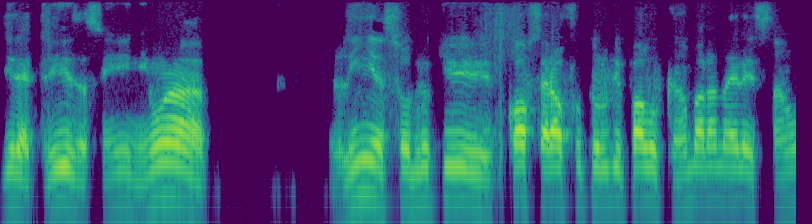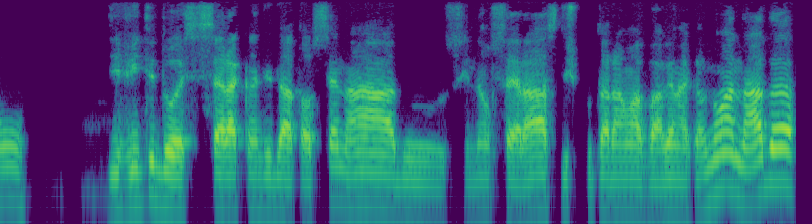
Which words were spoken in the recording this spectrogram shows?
diretriz, assim, nenhuma linha sobre o que, qual será o futuro de Paulo Câmara na eleição de 22, se será candidato ao Senado, se não será, se disputará uma vaga na Câmara. Não há nada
